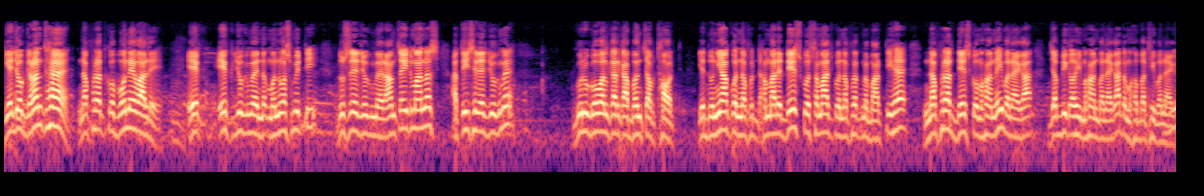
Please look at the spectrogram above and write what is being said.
ये जो ग्रंथ हैं नफरत को बोने वाले, एक एक युग में मनुस्मृति, दूसरे युग में रामचरितमानस और तीसरे युग में गुरु गोवलकर का बंच ऑफ़ थॉट ये दुनिया को नफरत हमारे देश को, समाज को नफरत में बांटती है। नफरत देश को महान नहीं बनाएगा। जब भी कभी महान बनाएगा तो मोहब्बत ही बनाएगा।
